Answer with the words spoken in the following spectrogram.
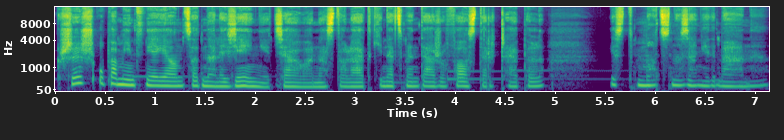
Krzyż upamiętniający odnalezienie ciała nastolatki na cmentarzu Foster Chapel jest mocno zaniedbany.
